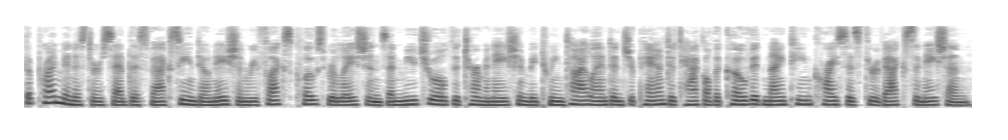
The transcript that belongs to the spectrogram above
The Prime Minister said this vaccine donation reflects close relations and mutual determination between Thailand and Japan to tackle the COVID 19 crisis through vaccination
